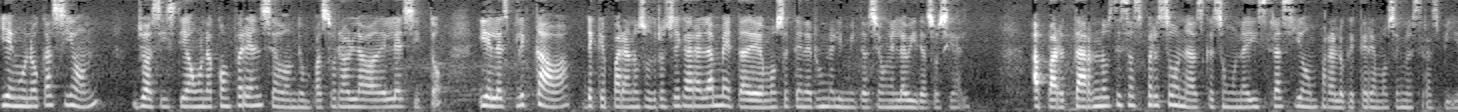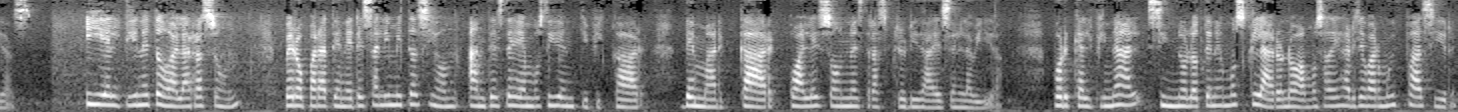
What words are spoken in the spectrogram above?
Y en una ocasión yo asistí a una conferencia donde un pastor hablaba del éxito y él explicaba de que para nosotros llegar a la meta debemos de tener una limitación en la vida social, apartarnos de esas personas que son una distracción para lo que queremos en nuestras vidas. Y él tiene toda la razón, pero para tener esa limitación, antes debemos identificar, de marcar cuáles son nuestras prioridades en la vida. Porque al final, si no lo tenemos claro, no vamos a dejar llevar muy fácil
